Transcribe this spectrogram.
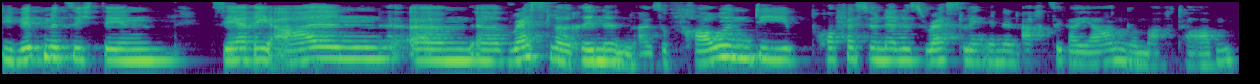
die widmet sich den sehr realen ähm, äh, Wrestlerinnen, also Frauen, die professionelles Wrestling in den 80er Jahren gemacht haben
